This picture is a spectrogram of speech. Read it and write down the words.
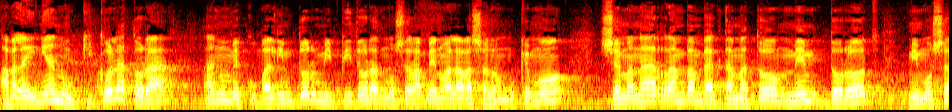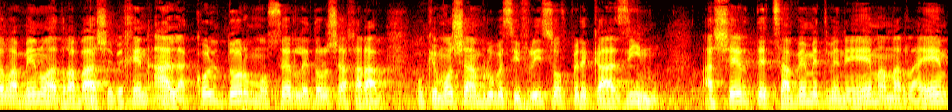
אבל העניין הוא, כי כל התורה אנו מקובלים דור מפי דור עד משה רבנו עליו השלום, וכמו שמנה הרמב"ם בהקדמתו מ"ם דורות ממשה רבנו עד רב אשי, וכן הלאה, כל דור מוסר לדור שאחריו, וכמו שאמרו בספרי סוף פרק האזינו, אשר תצוום את בניהם, אמר להם,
